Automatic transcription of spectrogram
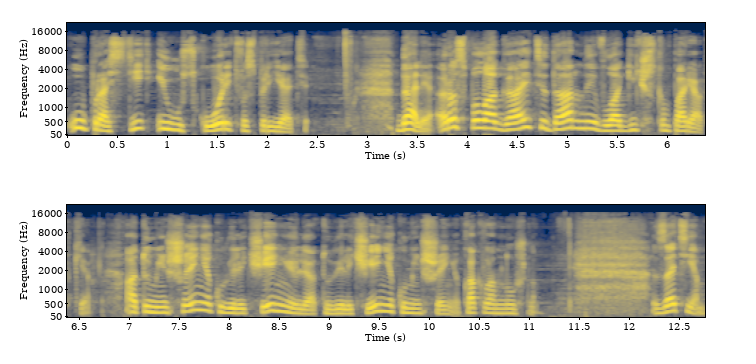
упростить и ускорить восприятие. Далее, располагайте данные в логическом порядке. От уменьшения к увеличению или от увеличения к уменьшению, как вам нужно. Затем,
